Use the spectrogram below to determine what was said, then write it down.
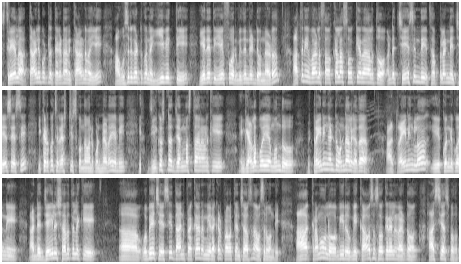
స్త్రీల తాళిబొట్లు తెగడానికి కారణమయ్యి ఆ ఉసురు కట్టుకున్న ఈ వ్యక్తి ఏదైతే ఏ ఫోర్ మిథున్ రెడ్డి ఉన్నాడో అతని ఇవాళ సకల సౌకర్యాలతో అంటే చేసింది తప్పులన్నీ చేసేసి ఇక్కడికి వచ్చి రెస్ట్ తీసుకుందాం అనుకుంటున్నాడా ఏమి? శ్రీకృష్ణ జన్మస్థానానికి ఇంకెళ్ళబో పోయే ముందు ట్రైనింగ్ అంటూ ఉండాలి కదా. ఆ ట్రైనింగ్లో ఈ కొన్ని కొన్ని అంటే జైలు షరతులకి ఒబే చేసి దాని ప్రకారం మీరు అక్కడ ప్రవర్తించాల్సిన అవసరం ఉంది. ఆ క్రమంలో మీరు మీకు కావాల్సిన సౌకర్యాలు నడటం హాస్యాస్పదం.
